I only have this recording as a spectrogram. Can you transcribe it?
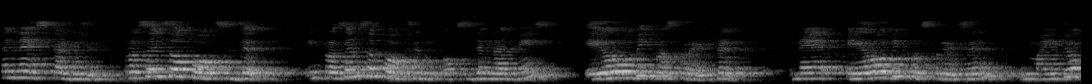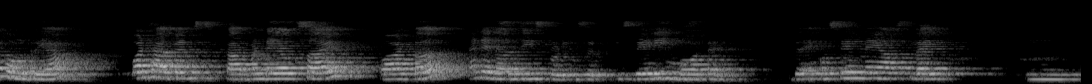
Then next condition presence of oxygen. In presence of oxygen, that means aerobic respiration. In aerobic respiration in mitochondria, what happens? Carbon dioxide, water, and energy is produced. It's very important. The question may ask like mm,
